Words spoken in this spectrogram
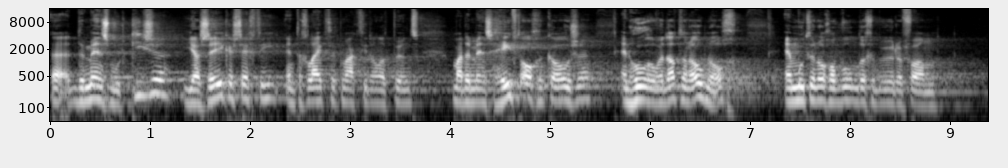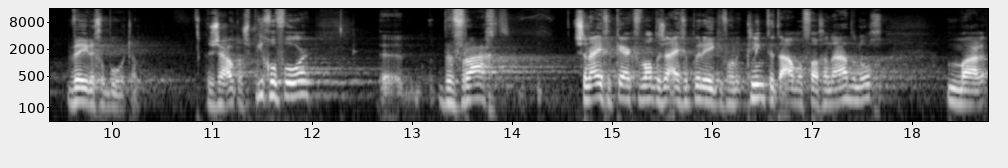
Eh, de mens moet kiezen, jazeker zegt hij. En tegelijkertijd maakt hij dan het punt, maar de mens heeft al gekozen. En horen we dat dan ook nog? En moet er nog een wonder gebeuren van wedergeboorte? Dus hij houdt een spiegel voor, eh, bevraagt zijn eigen kerkverband en zijn eigen prediking van klinkt het aanbod van genade nog? Maar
